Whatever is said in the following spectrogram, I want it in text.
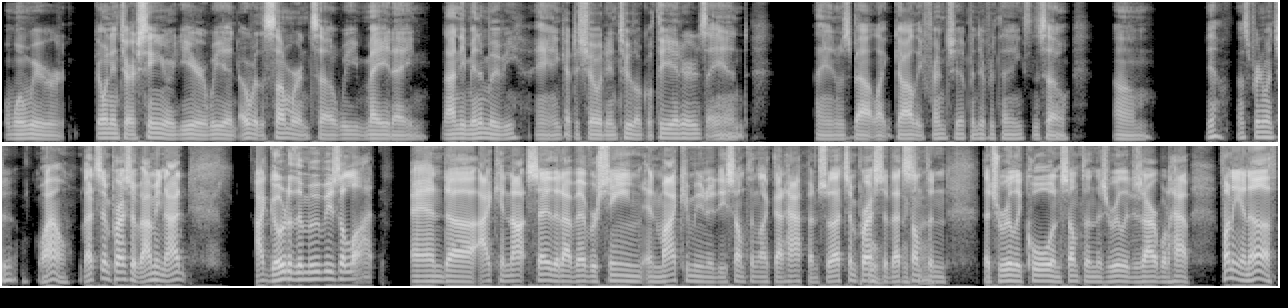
when we were going into our senior year, we had over the summer, and so we made a 90 minute movie and got to show it in two local theaters, and and it was about like godly friendship and different things. And so, um, yeah, that's pretty much it. Wow, that's impressive. I mean, I I go to the movies a lot, and uh, I cannot say that I've ever seen in my community something like that happen. So that's impressive. Cool. That's Thanks, something that's really cool and something that's really desirable to have. Funny enough,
